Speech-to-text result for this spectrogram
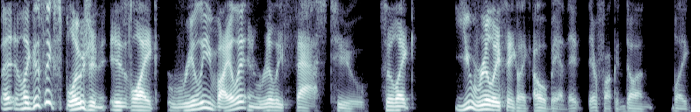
And and, like this explosion is like really violent and really fast too. So like you really think like, oh man, they they're fucking done. Like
